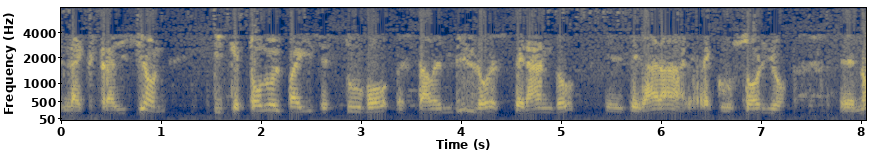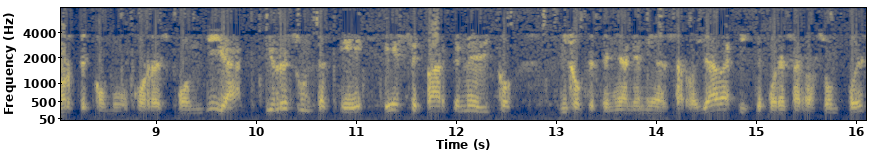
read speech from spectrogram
la extradición y que todo el país estuvo, estaba en vilo esperando que llegara al reclusorio eh, norte como correspondía y resulta que ese parte médico dijo que tenía anemia desarrollada y que esa razón pues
